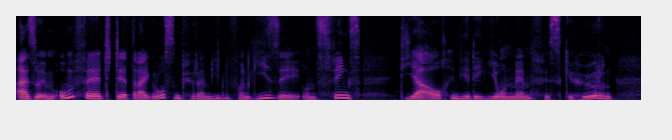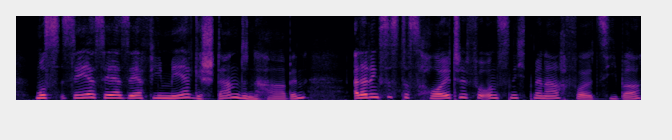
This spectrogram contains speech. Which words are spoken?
also im Umfeld der drei großen Pyramiden von Gizeh und Sphinx, die ja auch in die Region Memphis gehören, muss sehr, sehr, sehr viel mehr gestanden haben. Allerdings ist das heute für uns nicht mehr nachvollziehbar,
